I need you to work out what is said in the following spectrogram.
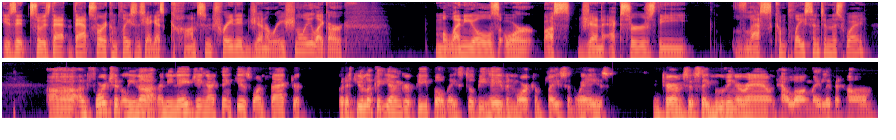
is it so? Is that that sort of complacency? I guess concentrated generationally, like are millennials or us Gen Xers the less complacent in this way? Uh, unfortunately, not. I mean, aging, I think, is one factor. But if you look at younger people, they still behave in more complacent ways in terms of, say, moving around, how long they live at home,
